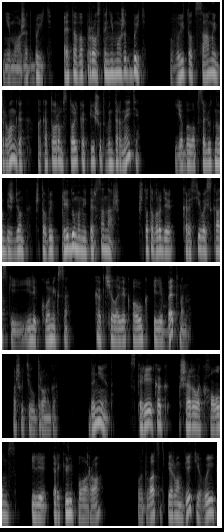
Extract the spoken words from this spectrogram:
«Не может быть! Этого просто не может быть! Вы тот самый Дронго, о котором столько пишут в интернете? Я был абсолютно убежден, что вы придуманный персонаж, что-то вроде красивой сказки или комикса, как Человек-паук или Бэтмен?» – пошутил Дронго. «Да нет, Скорее как Шерлок Холмс или Эркюль Пуаро. В 21 веке вы,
